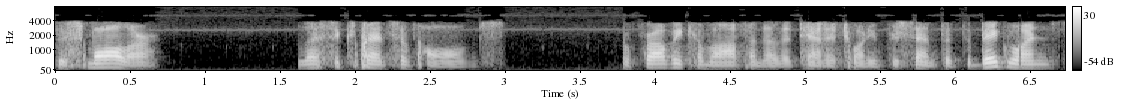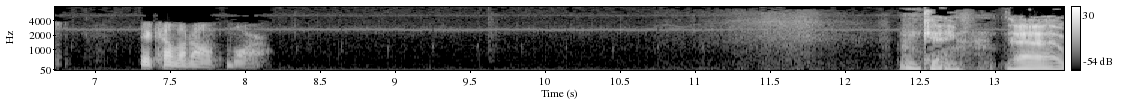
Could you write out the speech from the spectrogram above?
the smaller, less expensive homes will probably come off another 10 or 20 percent, but the big ones, they're coming off more. Okay. Uh,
